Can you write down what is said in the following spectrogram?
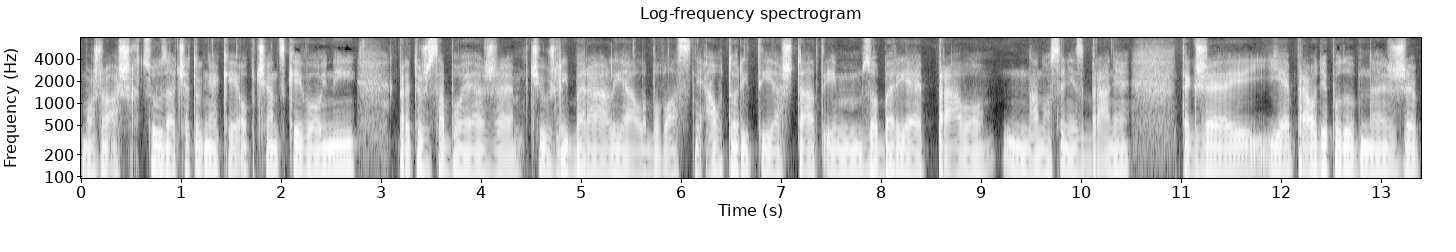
možno až chcú začiatok nejakej občianskej vojny, pretože sa boja, že či už liberáli alebo vlastne autority a štát im zoberie právo na nosenie zbrane. Takže je pravde pravdepodobné, že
